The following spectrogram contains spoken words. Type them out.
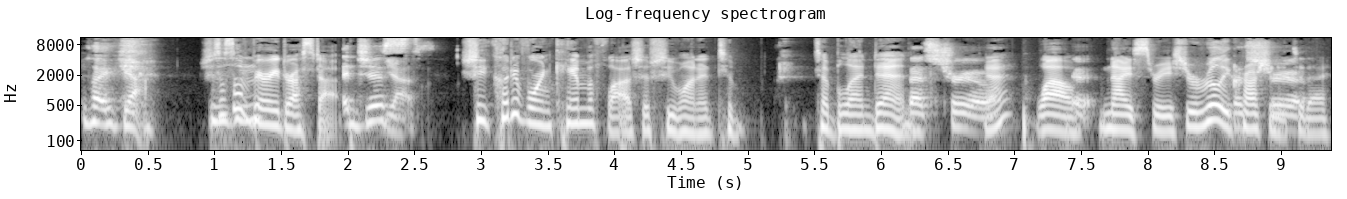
Like Yeah. She's also Mhm. very dressed up. just Yes. She could have worn camouflage if she wanted to to blend in. that's true. yeah. Wow. Uh, nice, Reese. You're really that's crushing it today.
